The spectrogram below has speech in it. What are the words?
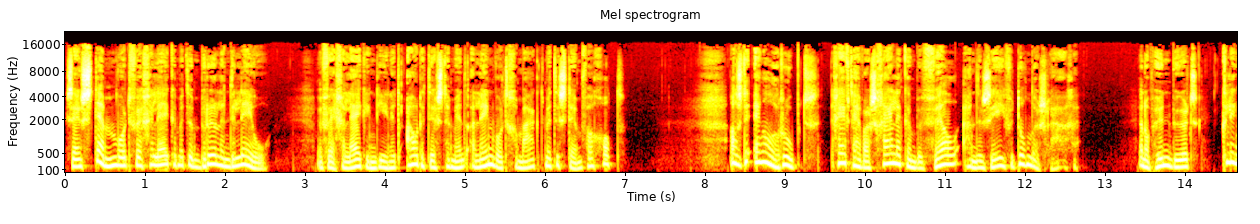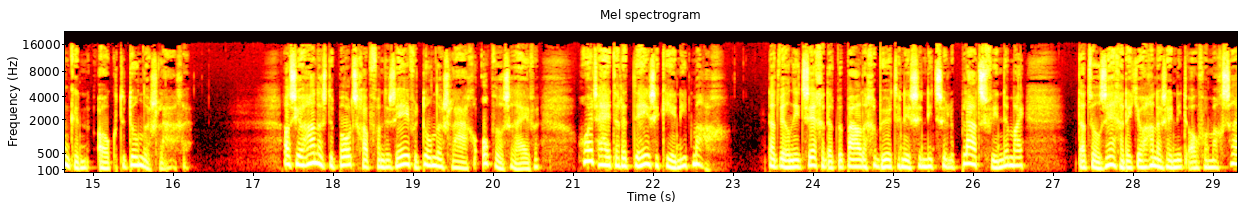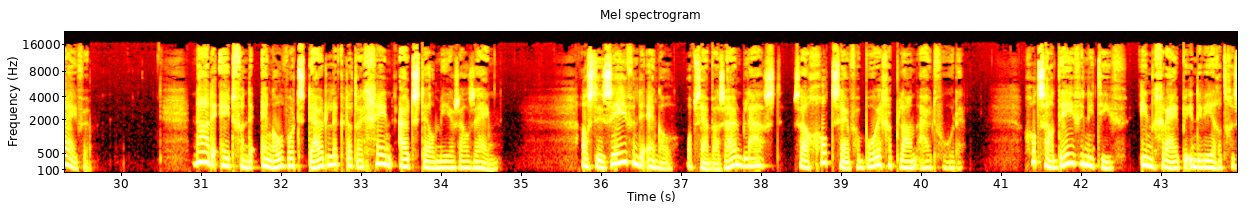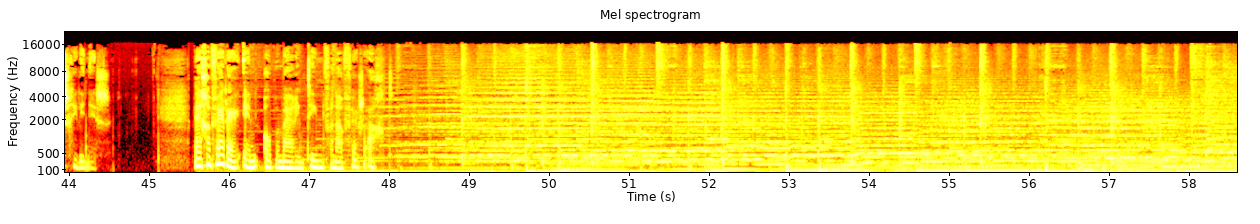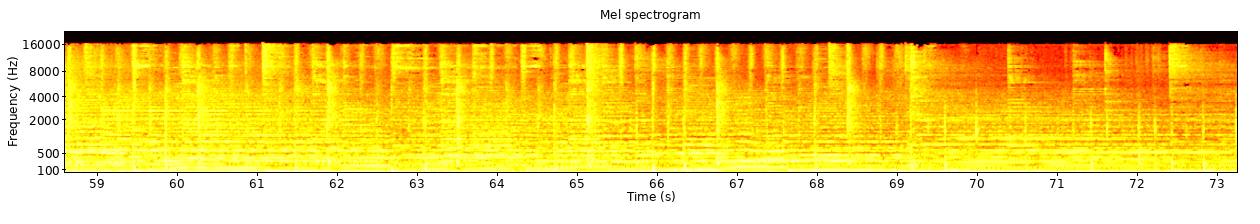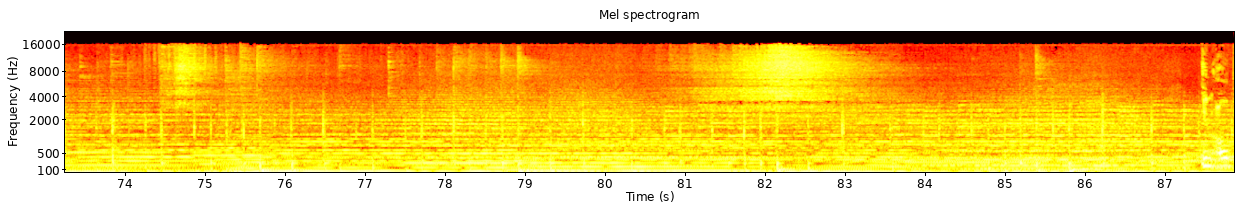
Zijn stem wordt vergeleken met een brullende leeuw, een vergelijking die in het Oude Testament alleen wordt gemaakt met de stem van God. Als de engel roept, geeft hij waarschijnlijk een bevel aan de zeven donderslagen. En op hun beurt klinken ook de donderslagen. Als Johannes de boodschap van de zeven donderslagen op wil schrijven, hoort hij dat het deze keer niet mag. Dat wil niet zeggen dat bepaalde gebeurtenissen niet zullen plaatsvinden, maar dat wil zeggen dat Johannes er niet over mag schrijven. Na de eed van de engel wordt duidelijk dat er geen uitstel meer zal zijn. Als de zevende engel op zijn bazuin blaast, zal God zijn verborgen plan uitvoeren. God zal definitief ingrijpen in de wereldgeschiedenis. Wij gaan verder in Openbaring 10 vanaf vers 8.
